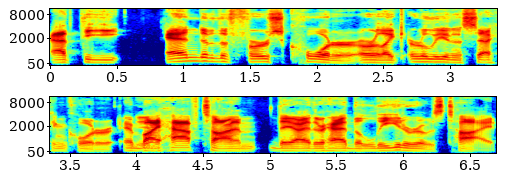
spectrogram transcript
at the end of the first quarter or like early in the second quarter and yeah. by halftime they either had the lead or it was tied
